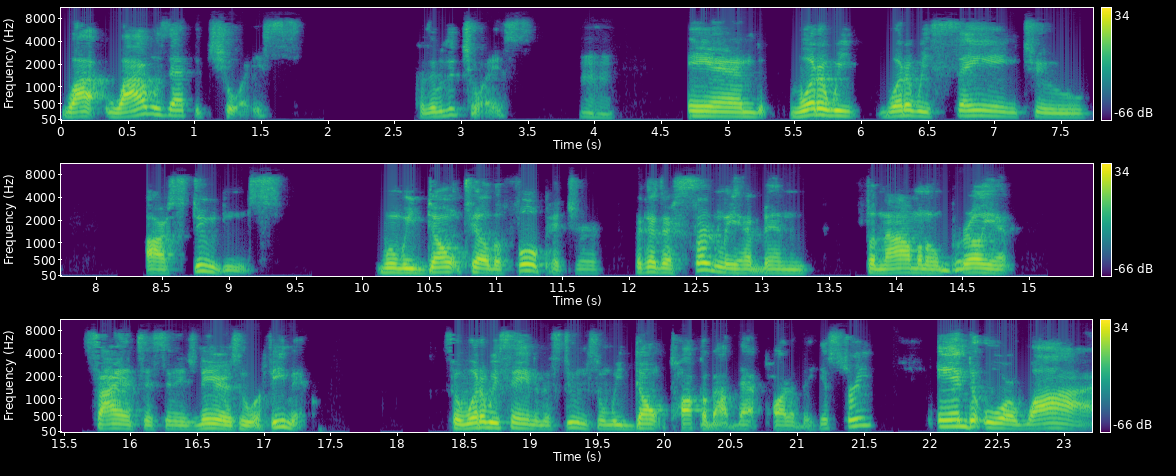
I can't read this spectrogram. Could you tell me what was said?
why why was that the choice? Because it was a choice. Mm-hmm. And what are we what are we saying to our students when we don't tell the full picture? Because there certainly have been phenomenal, brilliant scientists and engineers who are female. So what are we saying to the students when we don't talk about that part of the history and or why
